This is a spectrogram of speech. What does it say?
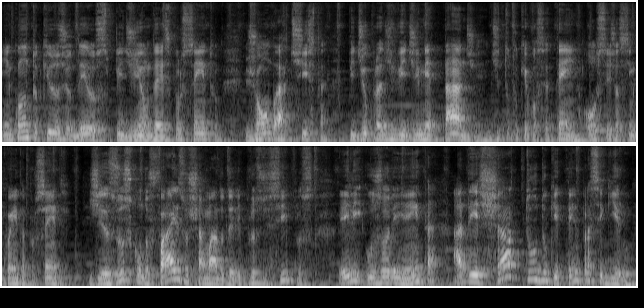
enquanto que os judeus pediam 10%, João Batista pediu para dividir metade de tudo que você tem, ou seja, 50%. Jesus, quando faz o chamado dele para os discípulos, ele os orienta a deixar tudo que tem para segui-lo.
